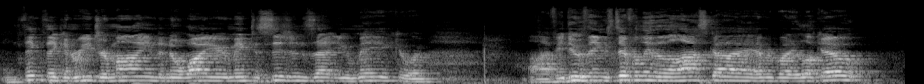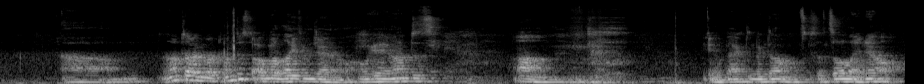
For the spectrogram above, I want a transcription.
and think they can read your mind and know why you make decisions that you make, or uh, if you do things differently than the last guy, everybody look out. Um, I'm talking about. I'm just talking about life in general. Okay, not just. Um, you know, back to McDonald's because that's all I know.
